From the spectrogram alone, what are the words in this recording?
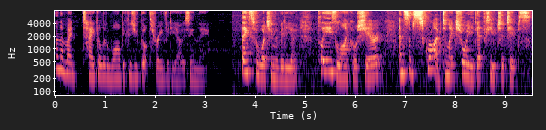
And that may take a little while because you've got three videos in there. Thanks for watching the video. Please like or share it and subscribe to make sure you get future tips.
